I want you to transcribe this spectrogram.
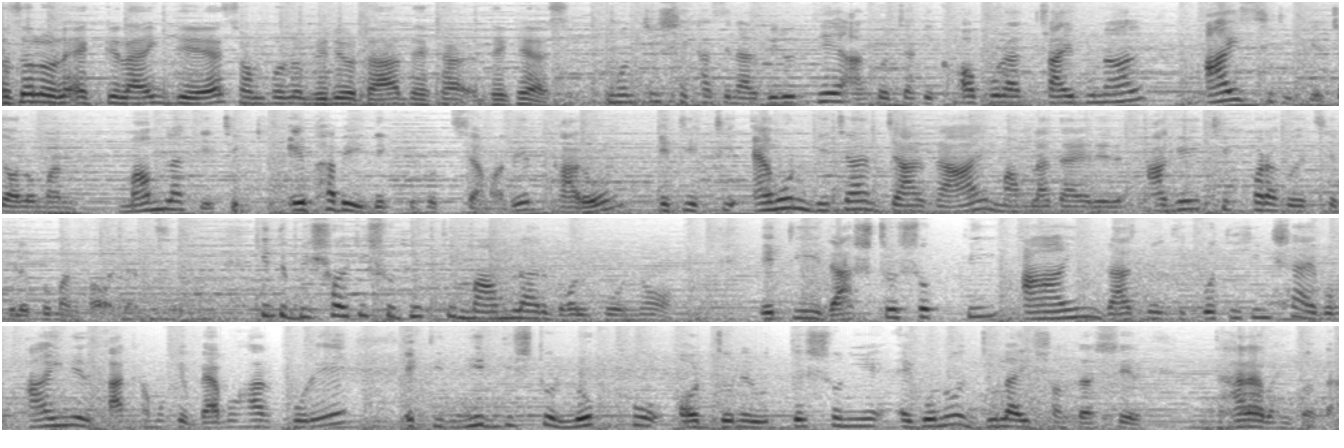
তো চলুন একটি লাইক দিয়ে সম্পূর্ণ ভিডিওটা দেখা, দেখে আসি। মন্ত্রী শেখ হাসিনার বিরুদ্ধে আন্তর্জাতিক অপরাধ ট্রাইব্যুনাল, আইসিটিতে চলমান মামলাকে ঠিক এভাবেই দেখতে হচ্ছে আমাদের, কারণ এটি একটি এমন বিচার যার রায় মামলা দায়েরের আগেই ঠিক করা হয়েছে বলে প্রমাণ পাওয়া যাচ্ছে। কিন্তু বিষয়টি শুধু একটি মামলার গল্প নয় এটি রাষ্ট্রশক্তি, আইন, রাজনৈতিক প্রতিহিংসা এবং আইনের কাঠামোকে ব্যবহার করে একটি নির্দিষ্ট লক্ষ্য অর্জনের উদ্দেশ্য নিয়ে এগোনো জুলাই সন্ত্রাসের ধারাবাহিকতা।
